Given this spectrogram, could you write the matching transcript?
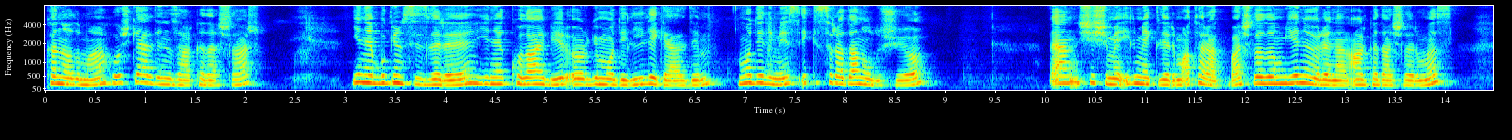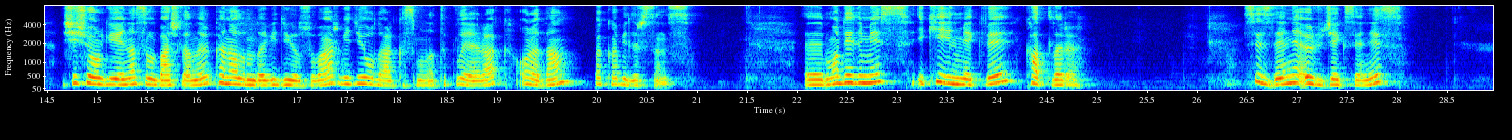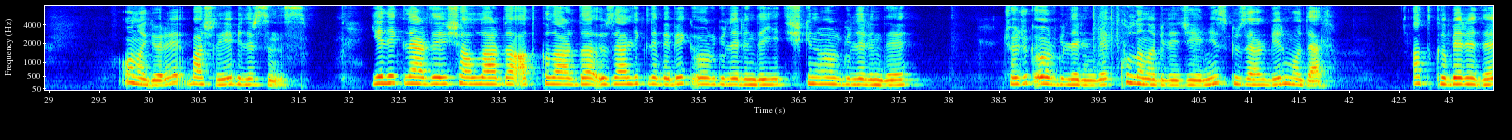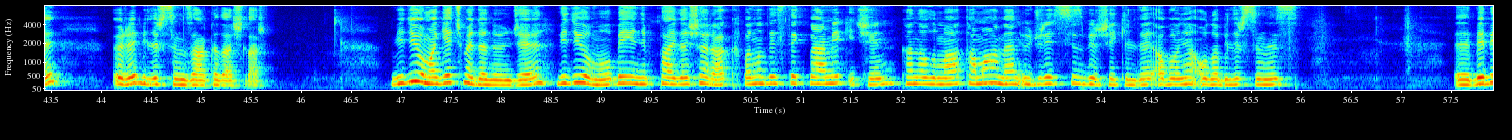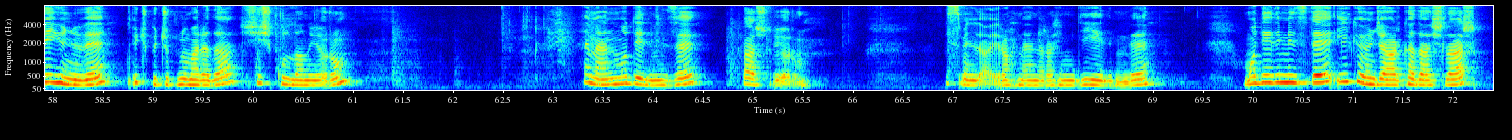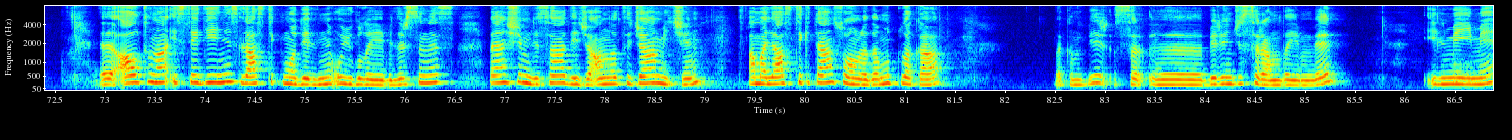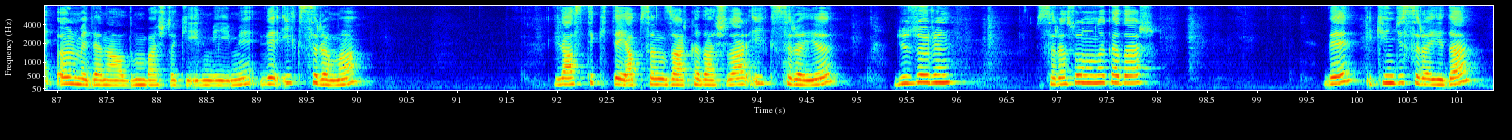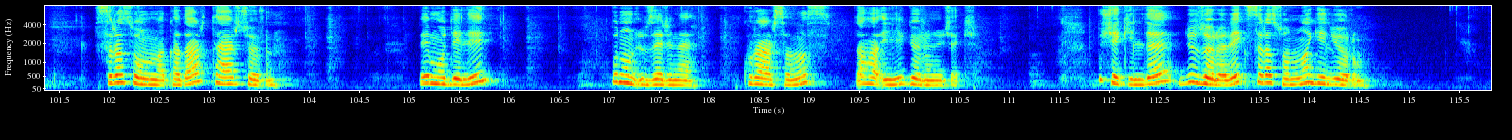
Kanalıma hoş geldiniz arkadaşlar. Yine bugün sizlere yine kolay bir örgü modeliyle geldim. Modelimiz iki sıradan oluşuyor. Ben şişime ilmeklerimi atarak başladım. Yeni öğrenen arkadaşlarımız şiş örgüye nasıl başlanır kanalımda videosu var. Videolar kısmına tıklayarak oradan bakabilirsiniz. Ee, modelimiz iki ilmek ve katları. Siz de ne örecekseniz ona göre başlayabilirsiniz. Yeleklerde, şallarda, atkılarda, özellikle bebek örgülerinde, yetişkin örgülerinde, çocuk örgülerinde kullanabileceğiniz güzel bir model. Atkı berede örebilirsiniz arkadaşlar. Videoma geçmeden önce videomu beğenip paylaşarak bana destek vermek için kanalıma tamamen ücretsiz bir şekilde abone olabilirsiniz. Ee, bebe yünü ve 3,5 numarada şiş kullanıyorum. Hemen modelimize başlıyorum. Bismillahirrahmanirrahim diyelim ve modelimizde ilk önce arkadaşlar e, altına istediğiniz lastik modelini uygulayabilirsiniz. Ben şimdi sadece anlatacağım için ama lastikten sonra da mutlaka bakın bir e, birinci sıramdayım ve ilmeğimi örmeden aldım baştaki ilmeğimi ve ilk sıramı lastik de yapsanız arkadaşlar ilk sırayı düz örün sıra sonuna kadar ve ikinci sırayı da sıra sonuna kadar ters örün ve modeli bunun üzerine kurarsanız daha iyi görünecek. Bu şekilde düz örerek sıra sonuna geliyorum.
